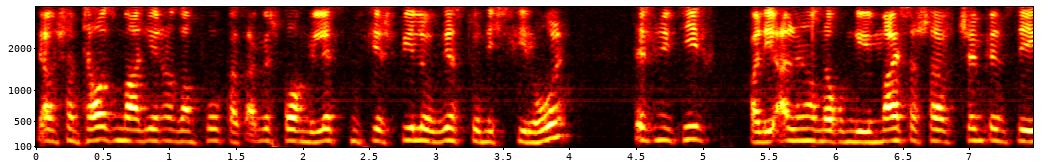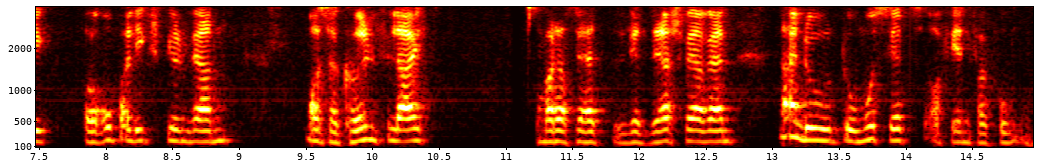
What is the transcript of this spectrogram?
Wir haben schon tausendmal hier in unserem Podcast angesprochen, die letzten vier Spiele wirst du nicht viel holen, definitiv, weil die alle noch um die Meisterschaft, Champions League, Europa League spielen werden, außer Köln vielleicht. Aber das wird, wird sehr schwer werden. Nein, du, du musst jetzt auf jeden Fall punkten.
